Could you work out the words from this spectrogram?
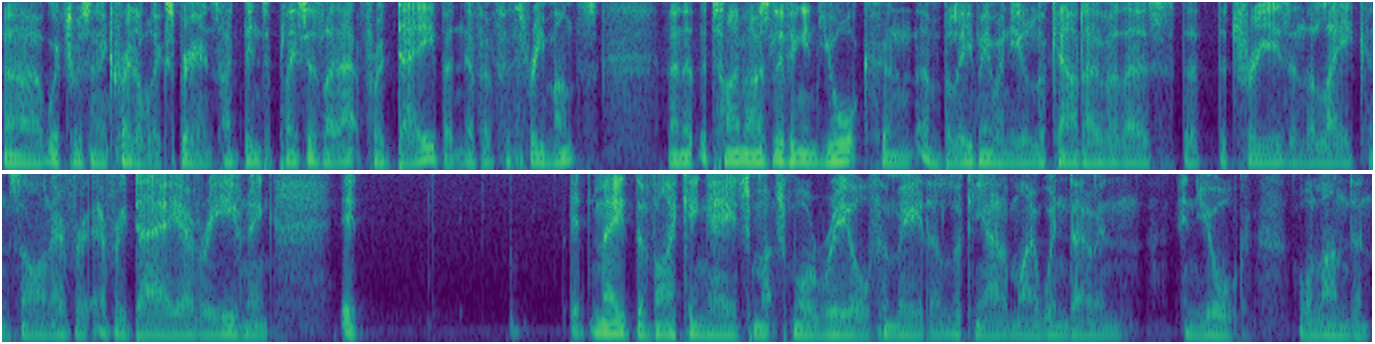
uh, which was an incredible experience. I'd been to places like that for a day, but never for three months. And at the time, I was living in York, and, and believe me, when you look out over those the, the trees and the lake and so on every every day, every evening, it it made the Viking Age much more real for me than looking out of my window in in York or London.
